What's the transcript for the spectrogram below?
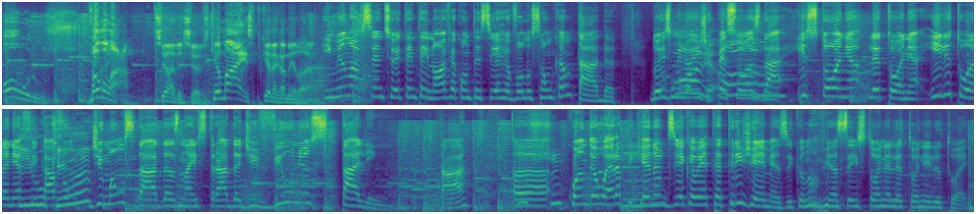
ouros. Vamos lá, senhoras e senhores. O que mais, pequena Camila? Em 1989 acontecia a Revolução Cantada. 2 milhões de pessoas da Estônia, Letônia e Lituânia E ficavam de mãos dadas na estrada de Vilnius-Tallinn, tá? Ah, quando eu era pequena, eu dizia que eu ia ter trigêmeas e que o nome ia ser Estônia, Letônia e Lituânia.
